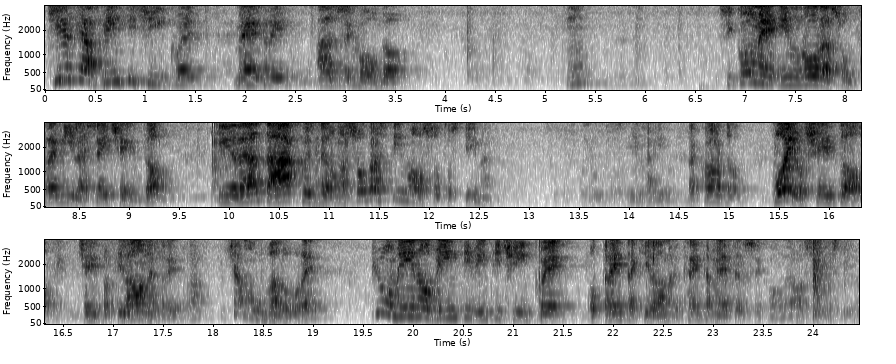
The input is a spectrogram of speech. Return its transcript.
circa 25 metri al secondo. Mm? Siccome in un'ora sono 3600, in realtà questa è una sovrastima o sottostima? D'accordo? Poi ho scelto 100 km, facciamo un valore più o meno 20, 25 o 30, km, 30 metri al secondo, è una sottostima.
